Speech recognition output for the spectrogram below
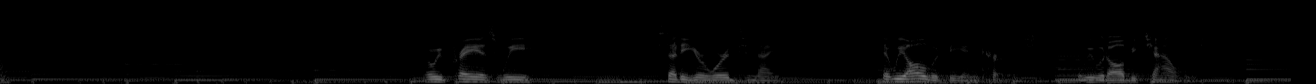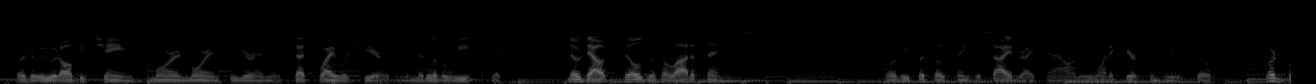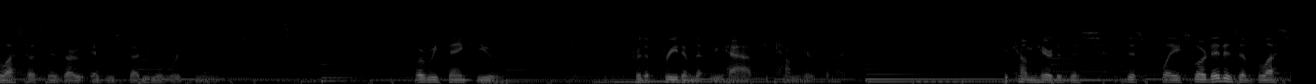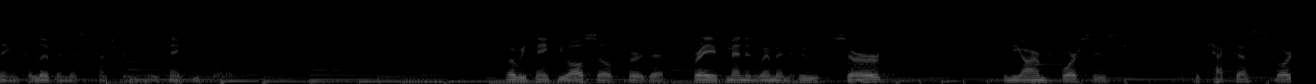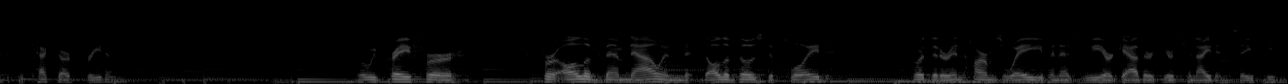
Lord, we pray as we study your word tonight that we all would be encouraged, that we would all be challenged, Lord, that we would all be changed more and more into your image. That's why we're here in the middle of a week that's no doubt filled with a lot of things. Lord, we put those things aside right now and we want to hear from you. So, Lord, bless us as, our, as we study your word tonight. Lord, we thank you for the freedom that we have to come here tonight, to come here to this, this place. Lord, it is a blessing to live in this country, and we thank you for it. Lord, we thank you also for the brave men and women who serve in the armed forces protect us, Lord, to protect our freedoms. Lord, we pray for, for all of them now and all of those deployed, Lord, that are in harm's way, even as we are gathered here tonight in safety.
